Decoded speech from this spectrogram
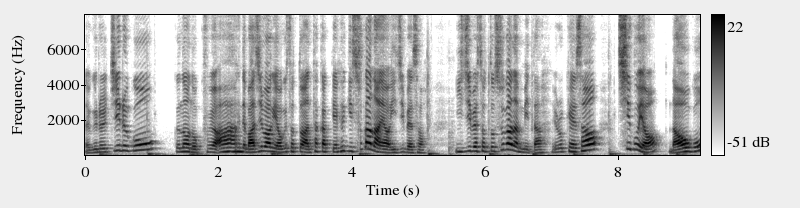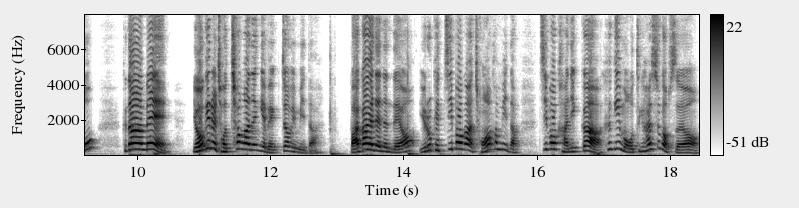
자, 여기를 찌르고 끊어 놓고요. 아 근데 마지막에 여기서 또 안타깝게 흙이 수가 나요 이 집에서. 이 집에서 또 수가 납니다. 이렇게 해서 치고요. 나오고 그 다음에 여기를 젖혀가는 게 맥점입니다. 막아야 되는데요. 이렇게 찝어가 정확합니다. 찝어가니까 흙이 뭐 어떻게 할 수가 없어요.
